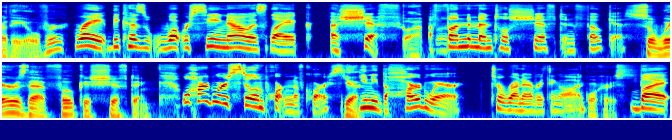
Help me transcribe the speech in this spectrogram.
are they over? Right, because what we're seeing now is like a shift, a fundamental shift in focus. So where is that focus shifting? Well, hardware is still important, of course. Yeah. You need the hardware to run everything on. Of course. But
